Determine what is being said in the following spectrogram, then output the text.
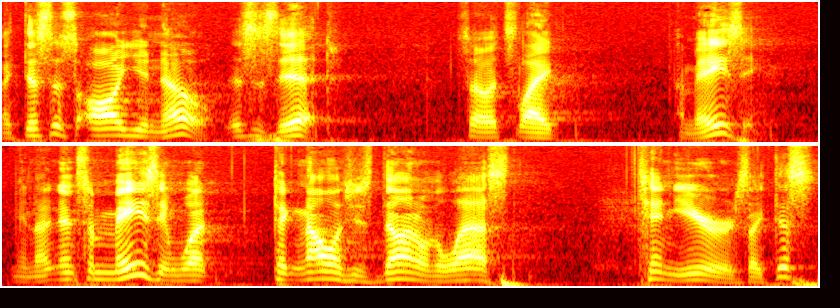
Like this is all you know. This is it. So it's like amazing. You know, and it's amazing what technology's done over the last 10 years. Like this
